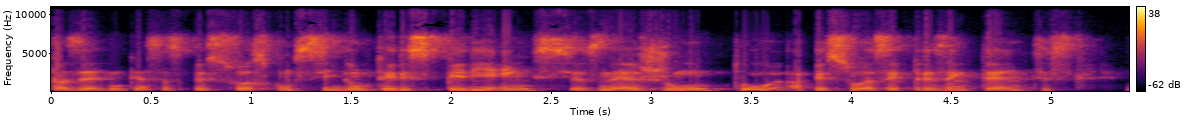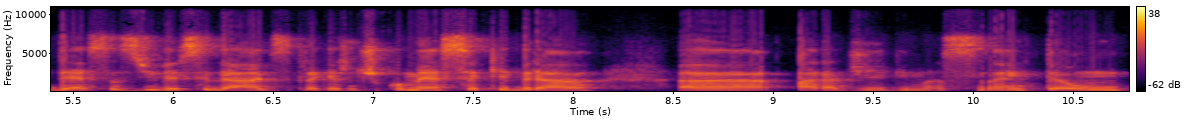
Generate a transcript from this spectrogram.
fazer com que essas pessoas consigam ter experiências né, junto a pessoas representantes dessas diversidades para que a gente comece a quebrar uh, paradigmas. Né? Então,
